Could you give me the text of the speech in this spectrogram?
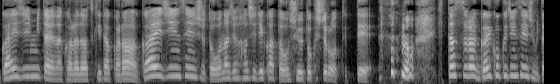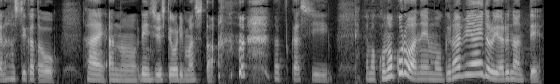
外人みたいな体つきだから、外人選手と同じ走り方を習得しろって言って、あの、ひたすら外国人選手みたいな走り方を、はい、あの、練習しておりました。懐かしい。まあ、この頃はね、もうグラビアアイドルやるなんて、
